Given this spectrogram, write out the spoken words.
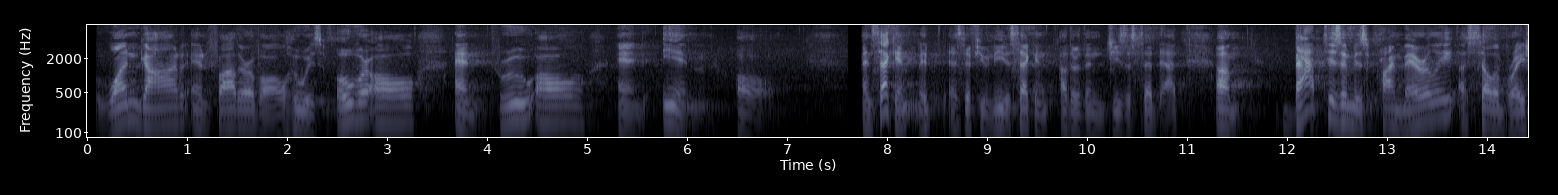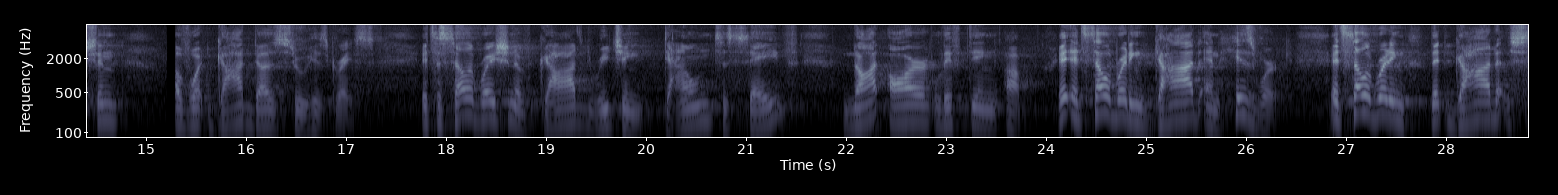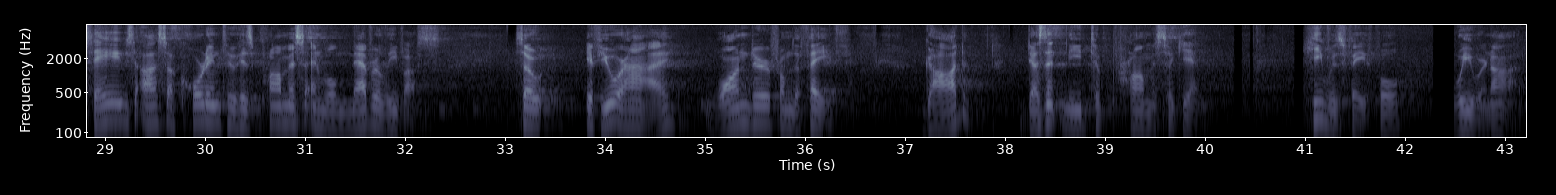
One God and Father of all, who is over all and through all and in all. And second, it, as if you need a second other than Jesus said that, um, baptism is primarily a celebration of what God does through his grace. It's a celebration of God reaching down to save, not our lifting up. It's celebrating God and his work. It's celebrating that God saves us according to his promise and will never leave us. So if you or I wander from the faith, God doesn't need to promise again. He was faithful, we were not.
